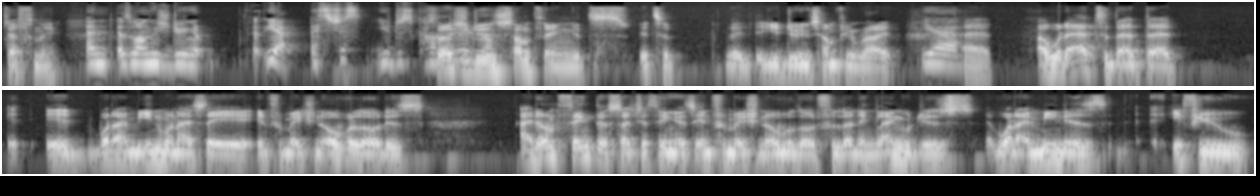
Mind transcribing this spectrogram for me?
definitely. And as long as you're doing it, yeah, it's just you just can't. As long as you're doing wrong. something, it's it's a you're doing something right. Yeah. Uh, I would add to that that it, it what I mean when I say information overload is I don't think there's such a thing as information overload for learning languages. What I mean is if you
